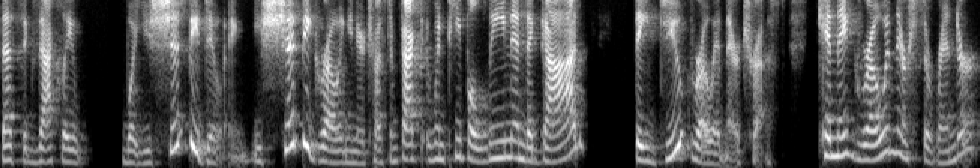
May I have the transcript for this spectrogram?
that's exactly what you should be doing. You should be growing in your trust. In fact, when people lean into God, they do grow in their trust. Can they grow in their surrender?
